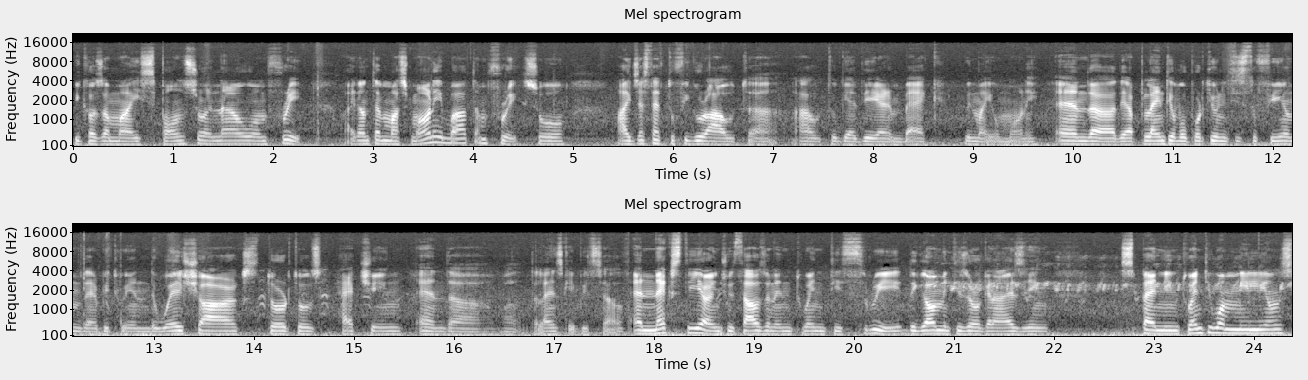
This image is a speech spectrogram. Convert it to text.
because of my sponsor and now I'm free. I don't have much money but I'm free. So I just have to figure out uh, how to get there and back with my own money. And uh, there are plenty of opportunities to film there between the whale sharks turtles hatching and uh, well the landscape itself. And next year in 2023 the government is organizing spending 21 millions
